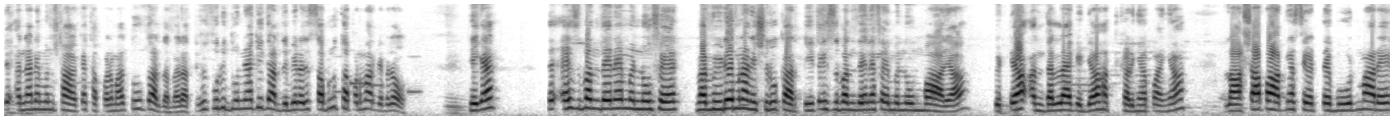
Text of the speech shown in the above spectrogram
ਤੇ ਇਹਨਾਂ ਨੇ ਮੈਨੂੰ ਠਾ ਕੇ ਥੱਪੜ ਮਾਰ ਤੂੰ ਕਰਦਾ ਪਿਆ ਰਾਤੀ। ਫਿਰ ਪੂਰੀ ਦੁਨੀਆ ਕੀ ਕਰਦੀ ਪਈ ਰਾਤੀ? ਸਭ ਨੂੰ ਥੱਪੜ ਮਾਰ ਕੇ ਭਜਾਓ। ਠੀਕ ਹੈ? ਤੇ ਇਸ ਬੰਦੇ ਨੇ ਮੈਨੂੰ ਫਿਰ ਮੈਂ ਵੀਡੀਓ ਬਣਾਉਣੀ ਸ਼ੁਰੂ ਕਰਤੀ ਤੇ ਇਸ ਬੰਦੇ ਨੇ ਫਿਰ ਮੈਨੂੰ ਮਾਰਿਆ ਪਿੱਟਿਆ ਅੰਦਰ ਲੈ ਕੇ ਗਿਆ ਹੱਥ ਖੜੀਆਂ ਪਾਈਆਂ ਲਾਸ਼ਾਂ ਪਾਤੀਆਂ ਸਿਰ ਤੇ ਬੂਟ ਮਾਰੇ।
